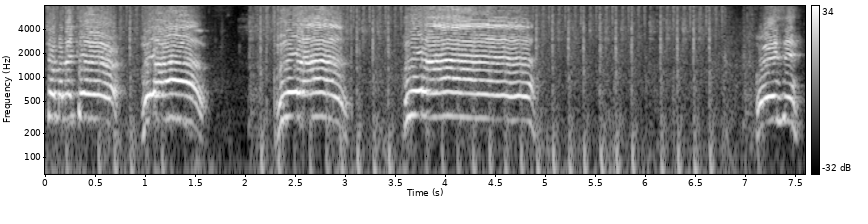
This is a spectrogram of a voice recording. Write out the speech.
Terminator! Ah! Ah! Ah! Where is it?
